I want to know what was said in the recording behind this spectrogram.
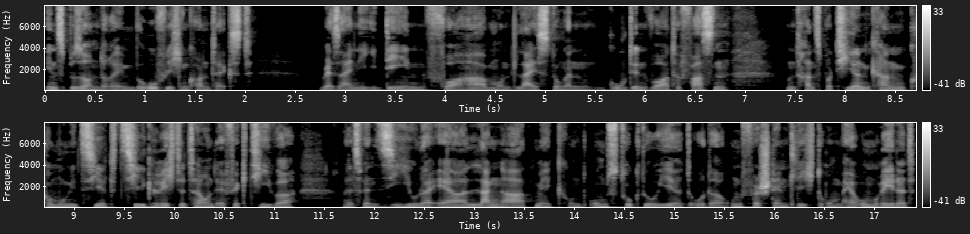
insbesondere im beruflichen Kontext. Wer seine Ideen, Vorhaben und Leistungen gut in Worte fassen und transportieren kann, kommuniziert zielgerichteter und effektiver, als wenn sie oder er langatmig und umstrukturiert oder unverständlich drumherum redet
